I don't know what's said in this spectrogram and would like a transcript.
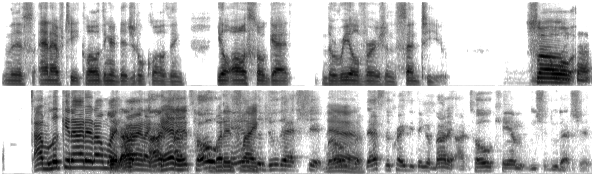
this NFT clothing or digital clothing, you'll also get the real version sent to you. So like I'm looking at it. I'm like, all right, I, I get I, it. I but Cam it's like to do that shit, bro. Yeah. But that's the crazy thing about it. I told Cam you should do that shit.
